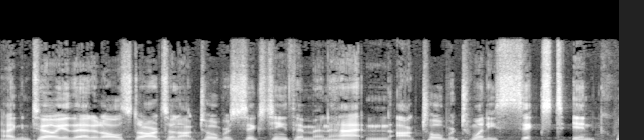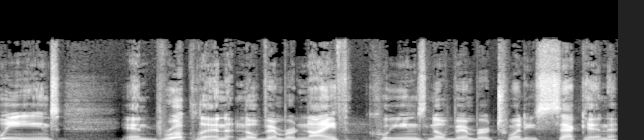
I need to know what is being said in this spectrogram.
I can tell you that it all starts on October 16th in Manhattan, October 26th in Queens, in Brooklyn, November 9th, Queens, November 22nd,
